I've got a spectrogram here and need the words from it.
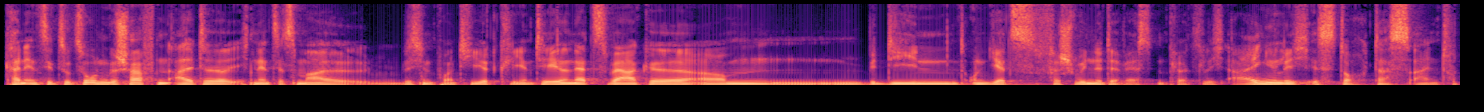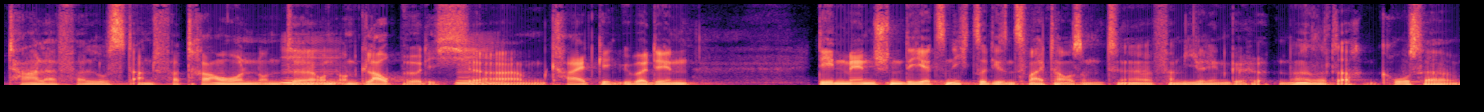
keine Institutionen geschaffen, alte, ich nenne es jetzt mal ein bisschen pointiert, Klientelnetzwerke ähm, bedient und jetzt verschwindet der Westen plötzlich. Eigentlich ist doch das ein totaler Verlust an Vertrauen und, äh, mhm. äh, und, und Glaubwürdigkeit mhm. gegenüber den den Menschen, die jetzt nicht zu diesen 2000 äh, Familien gehörten. Ne? Ist auch großer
